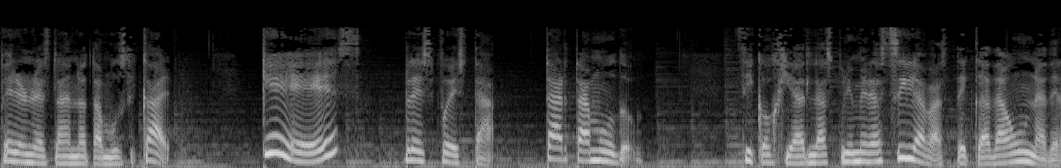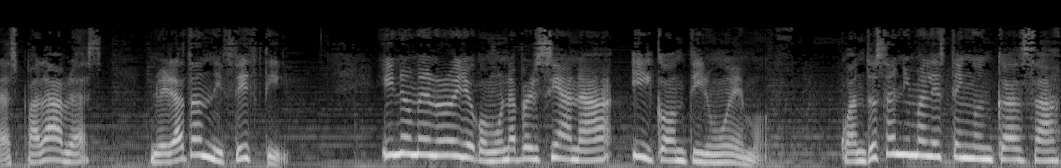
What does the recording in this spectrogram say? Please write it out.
pero no es la nota musical. ¿Qué es? Respuesta, tartamudo. Si cogías las primeras sílabas de cada una de las palabras, no era tan difícil. Y no me enrollo como una persiana y continuemos. ¿Cuántos animales tengo en casa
